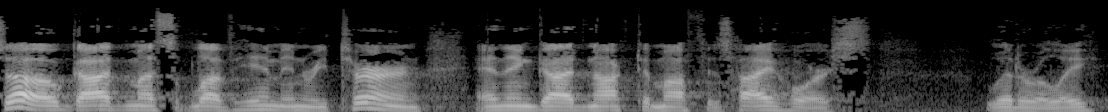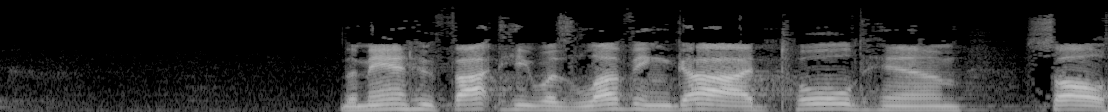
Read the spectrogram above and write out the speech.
so God must love him in return. And then God knocked him off his high horse, literally. The man who thought he was loving God told him, Saul,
